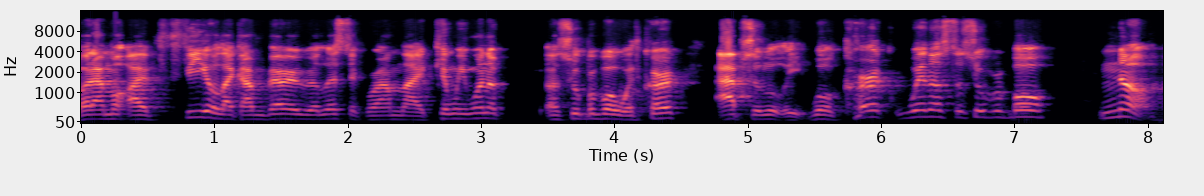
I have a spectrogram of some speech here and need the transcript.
but I'm I feel like I'm very realistic where I'm like, can we win a, a Super Bowl with Kirk? Absolutely. Will Kirk win us the Super Bowl? No.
